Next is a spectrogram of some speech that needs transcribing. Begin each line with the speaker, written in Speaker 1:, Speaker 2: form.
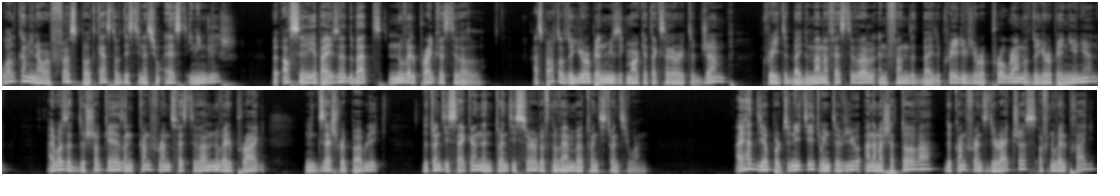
Speaker 1: Welcome in our first podcast of Destination Est in English, a hors-série episode about Nouvelle Prague Festival. As part of the European Music Market Accelerator Jump, created by the MAMA Festival and funded by the Creative Europe program of the European Union, I was at the Showcase and Conference Festival Nouvelle Prague in Czech Republic the 22nd and 23rd of November 2021. I had the opportunity to interview Anna Mashatova, the conference directress of Nouvelle Prague,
